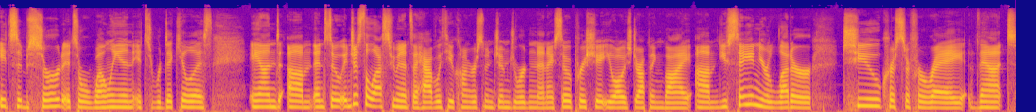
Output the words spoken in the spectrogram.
it's absurd. It's Orwellian. It's ridiculous. And um, and so in just the last few minutes I have with you, Congressman Jim Jordan, and I so appreciate you always dropping by. Um, you say in your letter to Christopher Wray that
